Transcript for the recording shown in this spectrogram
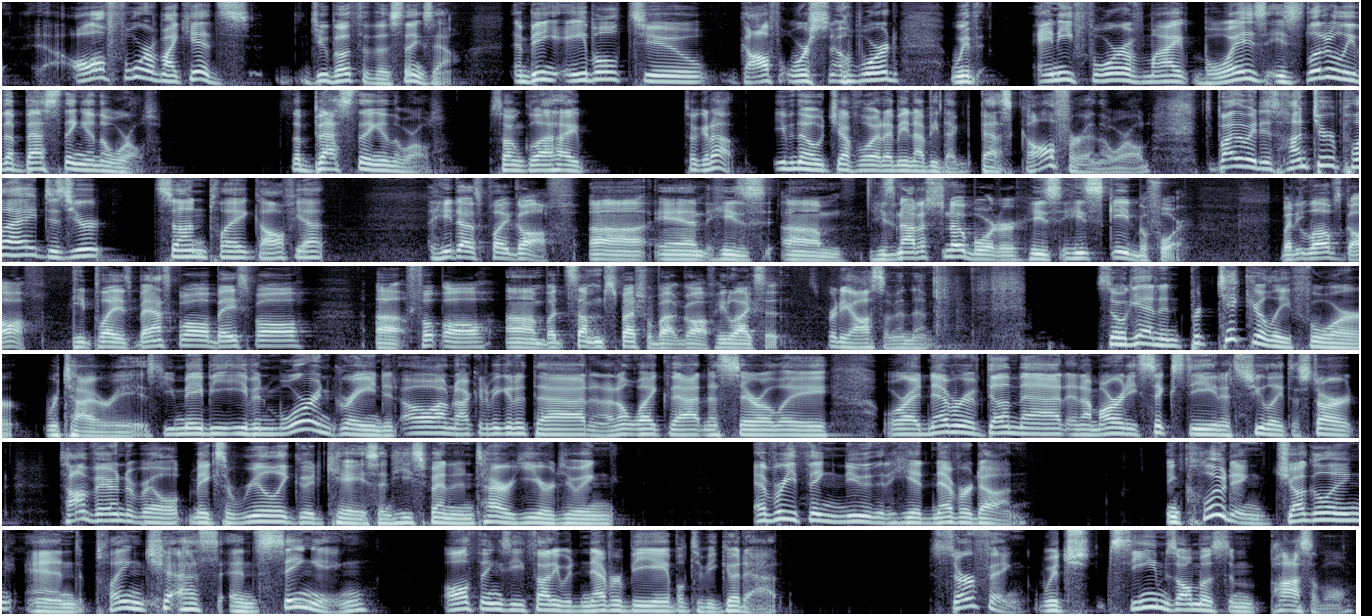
all four of my kids do both of those things now. And being able to golf or snowboard with any four of my boys is literally the best thing in the world. The best thing in the world. So I'm glad I took it up. Even though Jeff Lloyd, I may not be the best golfer in the world. By the way, does Hunter play? Does your son play golf yet? He does play golf, uh, and he's um, he's not a snowboarder. He's he's skied before, but he loves golf. He plays basketball, baseball, uh, football, um, but something special about golf. He likes it. It's pretty awesome, isn't it? So again, and particularly for retirees, you may be even more ingrained in, oh, I'm not going to be good at that, and I don't like that necessarily, or I'd never have done that, and I'm already 60 and it's too late to start. Tom Vanderbilt makes a really good case, and he spent an entire year doing everything new that he had never done, including juggling and playing chess and singing, all things he thought he would never be able to be good at. Surfing, which seems almost impossible.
